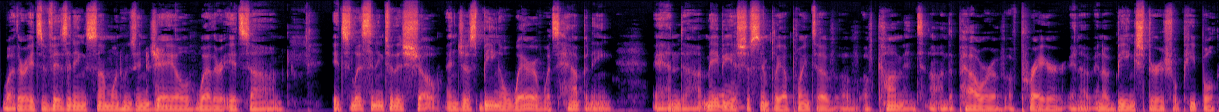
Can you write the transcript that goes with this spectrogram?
whether it's visiting someone who's in jail, whether it's um, it's listening to this show and just being aware of what's happening. And uh, maybe yeah. it's just simply a point of, of, of comment on the power of, of prayer and of, and of being spiritual people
